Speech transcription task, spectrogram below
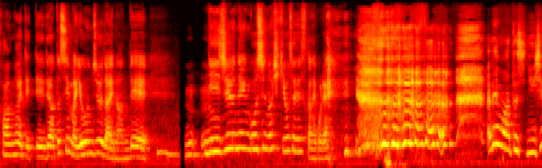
考えてて、で、私今40代なんで、ん20年越しの引き寄せですかね、これ。でも私20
